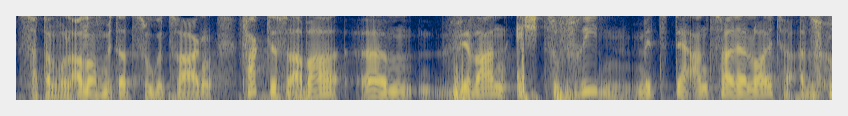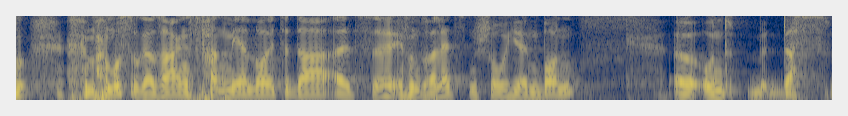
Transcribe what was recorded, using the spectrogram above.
Das hat dann wohl auch noch mit dazu getragen. Fakt ist aber, ähm, wir waren echt zufrieden mit der Anzahl der Leute. Also man muss sogar sagen, es waren mehr Leute da als äh, in unserer letzten Show hier in Bonn. Äh, und das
